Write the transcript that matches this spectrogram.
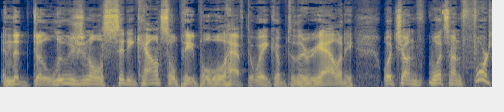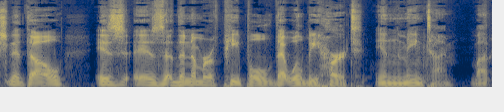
and the delusional city council people will have to wake up to the reality. What's, un- what's unfortunate, though, is is the number of people that will be hurt in the meantime. But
